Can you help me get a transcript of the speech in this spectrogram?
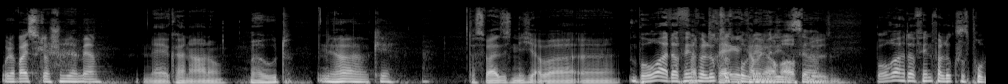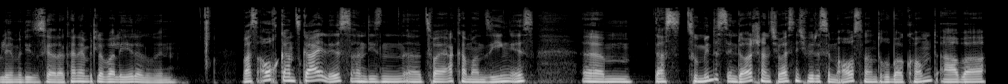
Oder weißt du da schon wieder mehr? nee, keine Ahnung. Na gut. Ja, okay. Das weiß ich nicht, aber äh, Bora hat auf jeden Fall Luxusprobleme dieses Jahr. Bora hat auf jeden Fall Luxusprobleme dieses Jahr. Da kann ja mittlerweile jeder gewinnen. Was auch ganz geil ist an diesen äh, zwei Ackermann-Siegen ist, ähm, dass zumindest in Deutschland, ich weiß nicht, wie das im Ausland rüberkommt, aber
